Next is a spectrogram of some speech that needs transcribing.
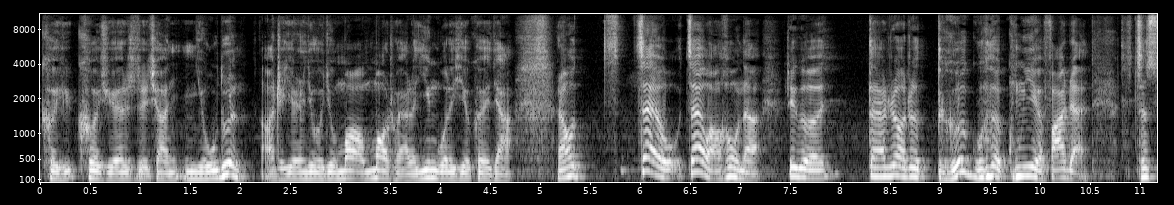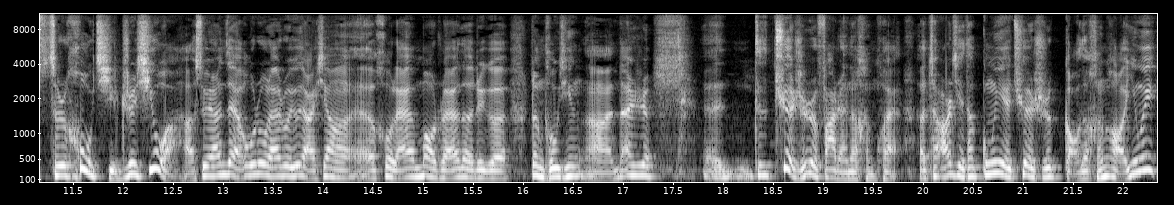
科学科学像牛顿啊这些人就就冒冒出来了，英国的一些科学家。然后再再往后呢，这个。大家知道这个德国的工业发展，这这是后起之秀啊啊！虽然在欧洲来说有点像呃后来冒出来的这个愣头青啊，但是，呃，它确实是发展的很快啊。它而且它工业确实搞得很好，因为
